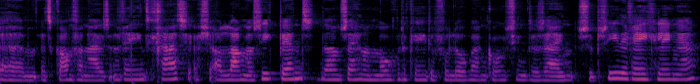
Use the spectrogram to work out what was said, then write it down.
Um, het kan vanuit een reïntegratie. Als je al langer ziek bent, dan zijn er mogelijkheden voor loopbaancoaching. Er zijn subsidieregelingen.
